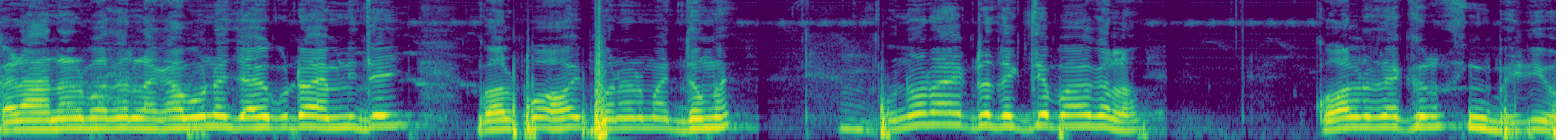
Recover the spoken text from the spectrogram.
কাড়া আনার বাদে লাগাবো না যাই হোক ওটা এমনিতেই গল্প হয় ফোনের মাধ্যমে। পুনরায় একটা দেখতে পাওয়া গেল কল রেকর্ডিং ভিডিও।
